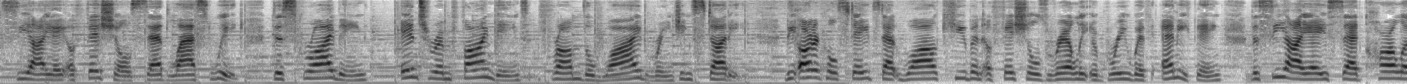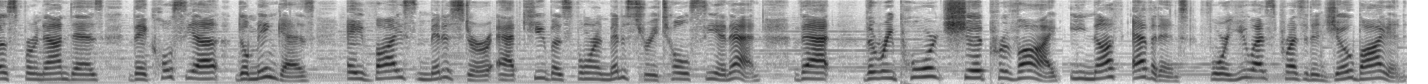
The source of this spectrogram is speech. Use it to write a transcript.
CIA officials said last week, describing interim findings from the wide ranging study. The article states that while Cuban officials rarely agree with anything, the CIA said Carlos Fernandez de Cossio Dominguez, a vice minister at Cuba's foreign ministry, told CNN that the report should provide enough evidence for U.S. President Joe Biden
